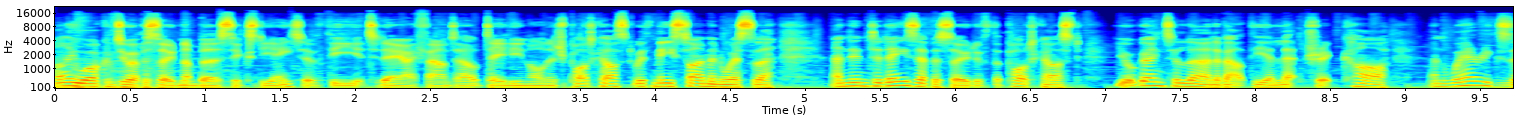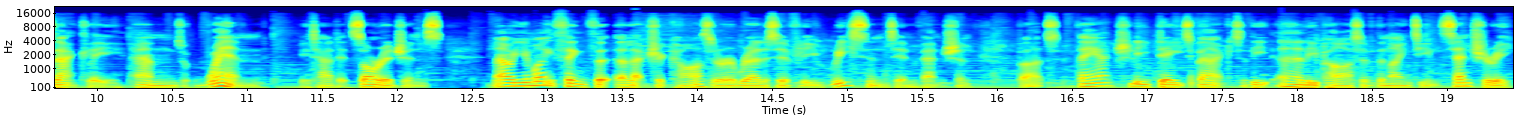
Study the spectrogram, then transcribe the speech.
Hi, welcome to episode number 68 of the Today I Found Out Daily Knowledge podcast with me, Simon Whistler. And in today's episode of the podcast, you're going to learn about the electric car and where exactly and when it had its origins. Now, you might think that electric cars are a relatively recent invention, but they actually date back to the early part of the 19th century,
